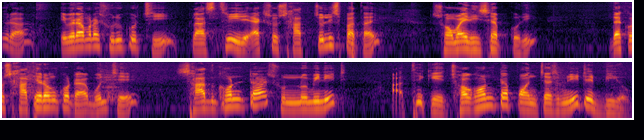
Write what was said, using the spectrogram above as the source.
বন্ধুরা, এবার আমরা শুরু করছি ক্লাস থ্রির একশো সাতচল্লিশ পাতায় সময়ের হিসাব করি। দেখো, সাতের অঙ্কটা বলছে সাত ঘণ্টা শূন্য মিনিট থেকে ছ ঘণ্টা পঞ্চাশ মিনিটের বিয়োগ।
